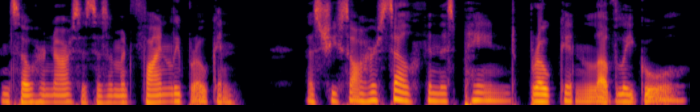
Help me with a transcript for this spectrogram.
And so her narcissism had finally broken as she saw herself in this pained, broken, lovely ghoul.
